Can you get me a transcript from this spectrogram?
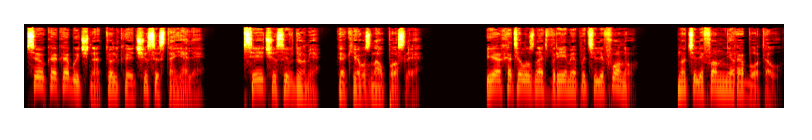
Все как обычно, только часы стояли. Все часы в доме, как я узнал после. Я хотел узнать время по телефону, но телефон не работал.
